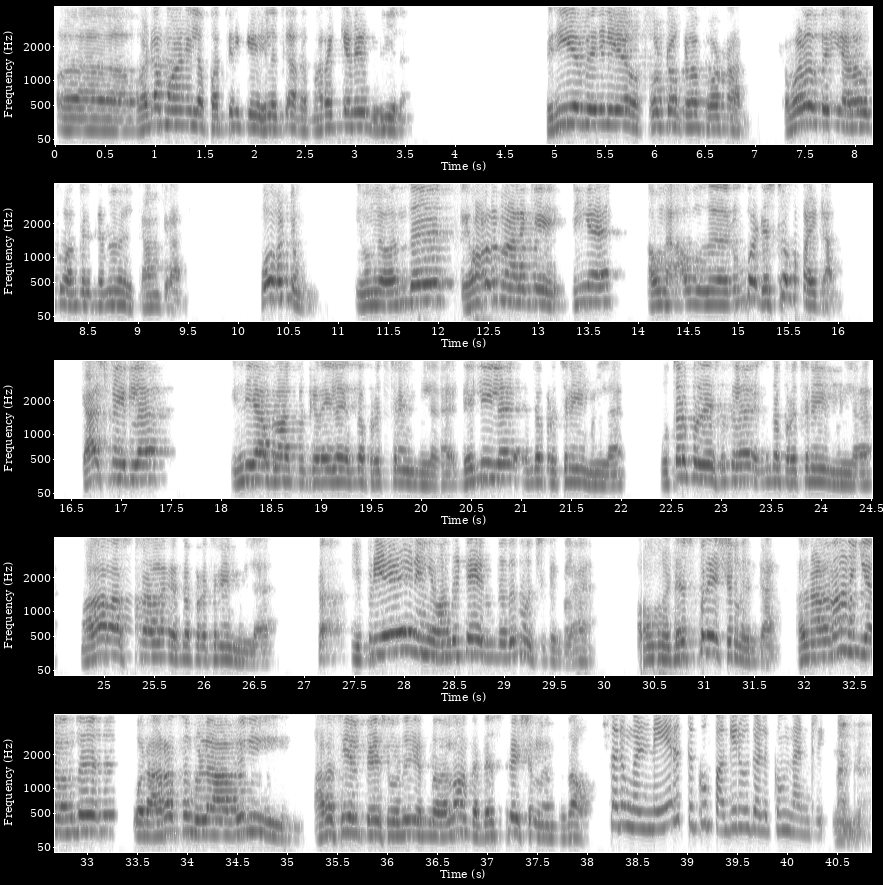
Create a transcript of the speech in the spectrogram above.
ஆஹ், வட மாநில பத்திரிகைகளுக்கு அதை மறைக்கவே முடியல. பெரிய பெரிய போட்டோக்களை போடுறாங்க. எவ்வளவு பெரிய அளவுக்கு வந்திருக்குன்னு காமிக்கிறாங்க. போகட்டும். இவங்க வந்து எவ்வளவு நாளைக்கு நீங்க அவங்க அவங்க ரொம்ப டிஸ்டர்ப் ஆயிட்டாங்க. காஷ்மீர்ல இந்தியா பிளாக்கு இடையில எந்த பிரச்சனையும் இல்லை. டெல்லியில எந்த பிரச்சனையும் இல்லை. உத்தரப்பிரதேசத்துல எந்த பிரச்சனையும் இல்லை. மகாராஷ்டிரால எந்த பிரச்சனையும் இல்லை. இப்படியே நீங்க வந்துட்டே இருந்ததுன்னு வச்சுக்கோங்களேன். அவங்க டெஸ்பிரேஷன்ல இருக்காங்க. அதனாலதான் நீங்க வந்து ஒரு அரசு விழாவில் அரசியல் பேசுவது என்பதெல்லாம் அந்த டெஸ்பிரேஷன்ல இருந்து தான் சார் உங்கள் நேரத்துக்கும் பகிர்வுகளுக்கும் நன்றி நன்றி.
